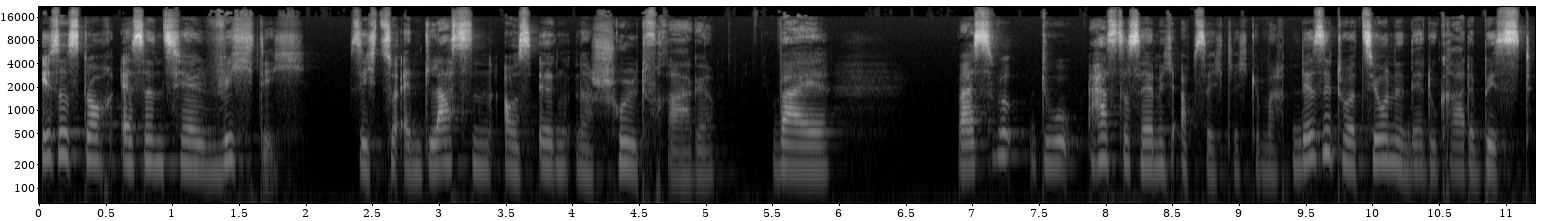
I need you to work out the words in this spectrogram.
ist es doch essentiell wichtig, sich zu entlassen aus irgendeiner Schuldfrage. Weil, weißt du, du hast das ja nicht absichtlich gemacht. In der Situation, in der du gerade bist,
